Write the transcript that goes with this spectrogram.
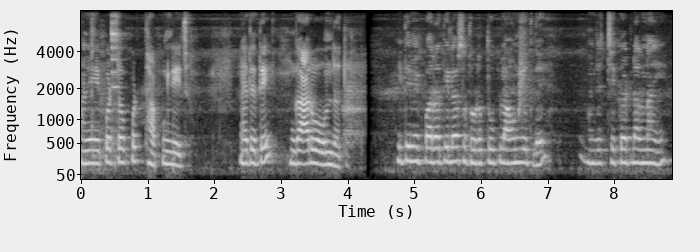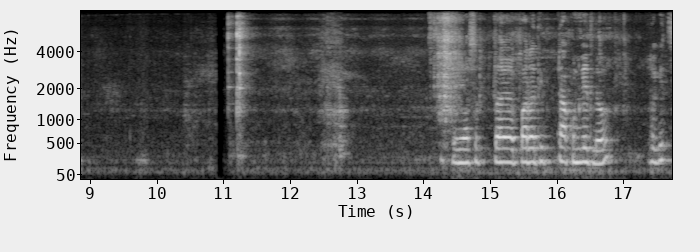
आणि पटपट थापून घ्यायचं. नाही तर ते गार होऊन जातं. इथे मी परातीला असं थोडं तूप लावून घेतलं आहे म्हणजे चिकटणार नाही. असं त परातीत टाकून घेतलं. लगेच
